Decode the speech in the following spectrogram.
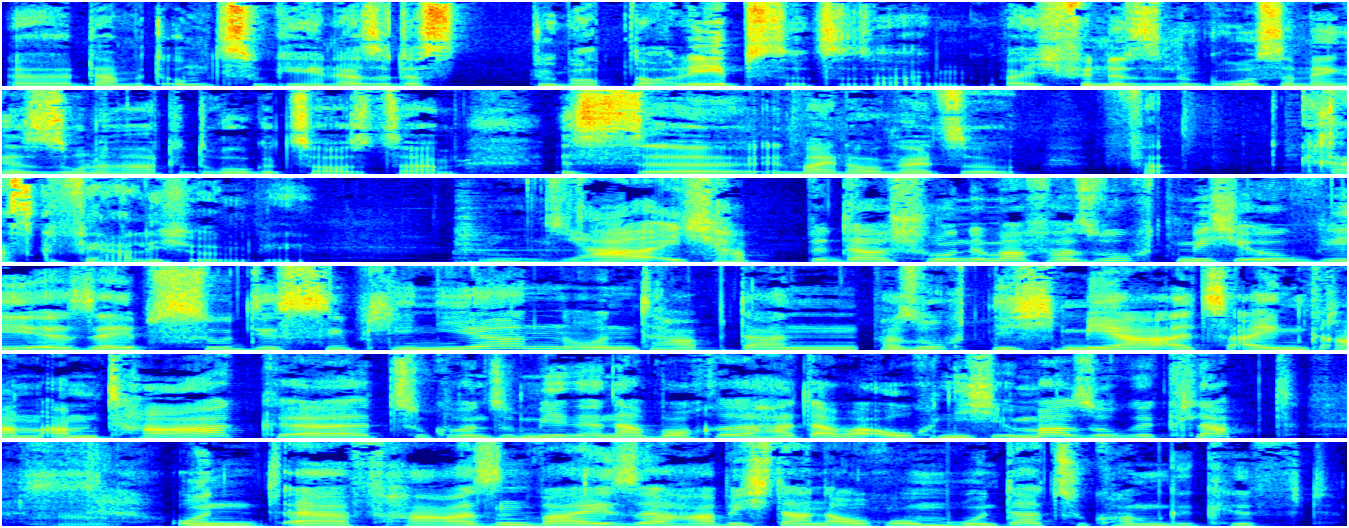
äh, damit umzugehen? Also, dass du überhaupt noch lebst, sozusagen. Weil ich finde, so eine große Menge, so eine harte Droge zu Hause zu haben, ist äh, in meinen Augen halt so krass gefährlich irgendwie. Ja, ich habe da schon immer versucht, mich irgendwie äh, selbst zu disziplinieren und habe dann versucht, nicht mehr als ein Gramm am Tag äh, zu konsumieren in der Woche, hat aber auch nicht immer so geklappt. Ja. Und äh, phasenweise habe ich dann auch, um runterzukommen, gekifft.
